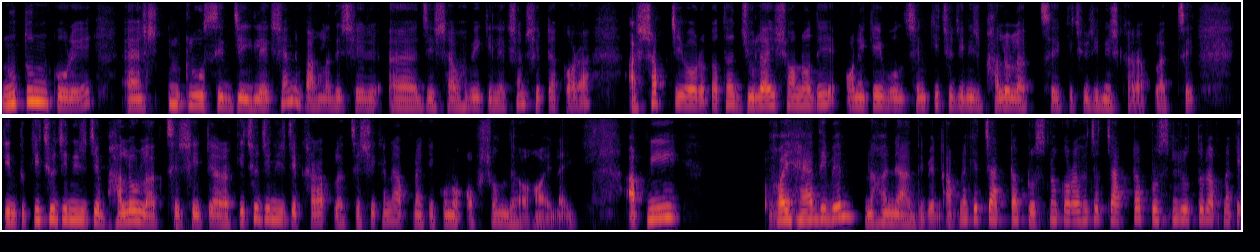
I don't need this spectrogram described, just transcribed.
নতুন করে ইনক্লুসিভ যে ইলেকশন বাংলাদেশের যে স্বাভাবিক ইলেকশন সেটা করা। আর সবচেয়ে বড় কথা জুলাই সনদে অনেকেই বলছেন কিছু জিনিস ভালো লাগছে, কিছু জিনিস খারাপ লাগছে। কিন্তু কিছু জিনিস যে ভালো লাগছে সেটা আর কিছু জিনিস যে খারাপ লাগছে সেখানে আপনাকে কোনো অপশন দেওয়া হয় নাই। আপনি হয় হ্যাঁ দিবেন, না হয় না দিবেন। আপনাকে চারটা প্রশ্ন করা হয়েছে। চারটা প্রশ্নের উত্তর আপনাকে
